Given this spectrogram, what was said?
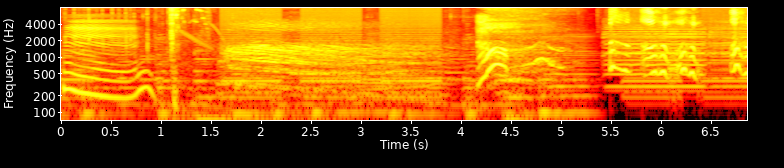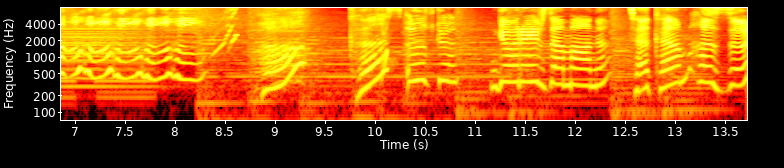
Hmm. Ha? Kız üzgün. Görev zamanı. Takım hazır.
